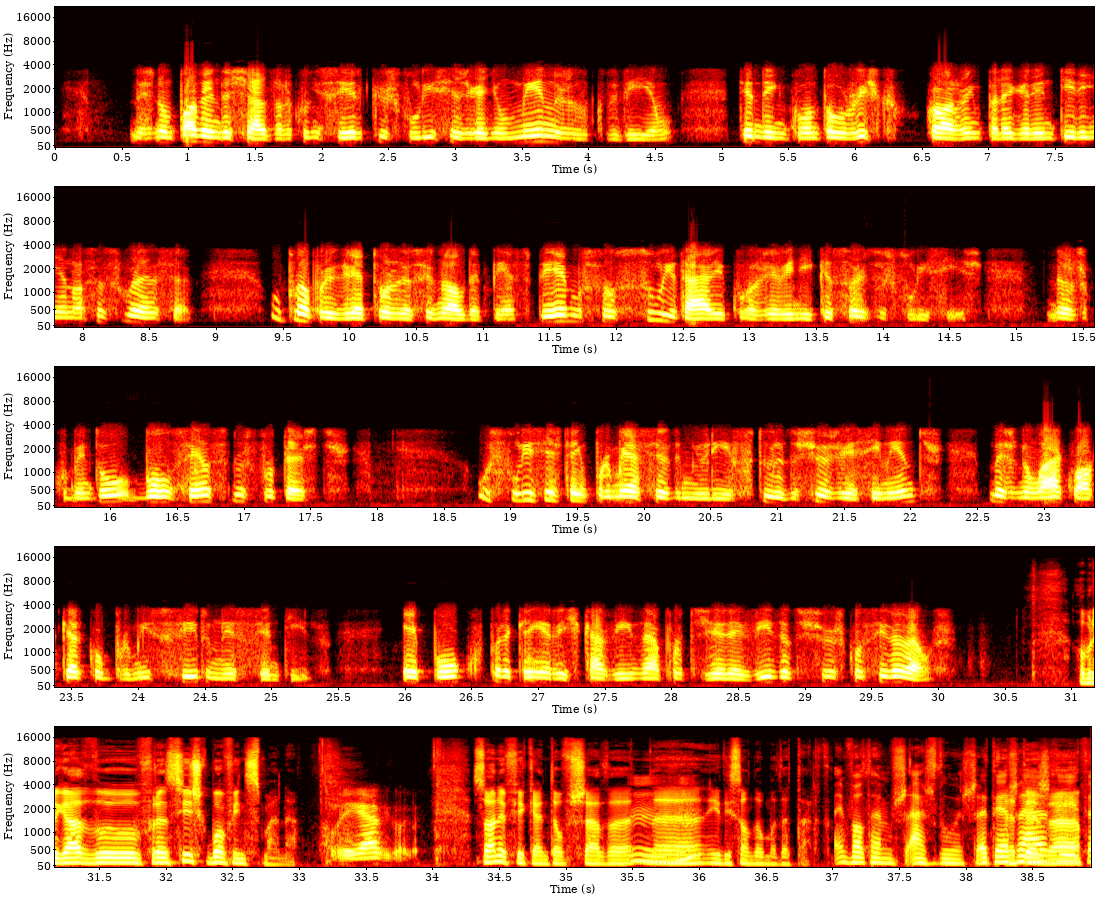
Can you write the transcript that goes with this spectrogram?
mas não podem deixar de reconhecer que os polícias ganham menos do que deviam, tendo em conta o risco que correm para garantirem a nossa segurança. O próprio diretor nacional da PSP mostrou-se solidário com as reivindicações dos polícias, mas recomendou bom senso nos protestos. Os polícias têm promessas de melhoria futura dos seus vencimentos, mas não há qualquer compromisso firme nesse sentido é pouco para quem arrisca a vida a proteger a vida dos seus concidadãos. Obrigado, Francisco. Bom fim de semana. Obrigado, Igor. Sónia, fica então fechada uhum. na edição da uma da tarde. Voltamos às duas. Até, Até já. já.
